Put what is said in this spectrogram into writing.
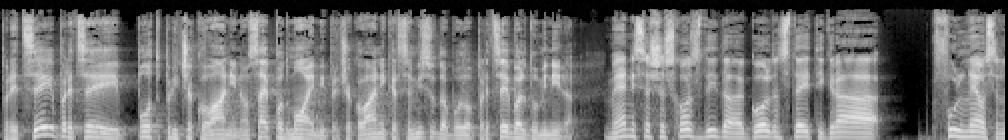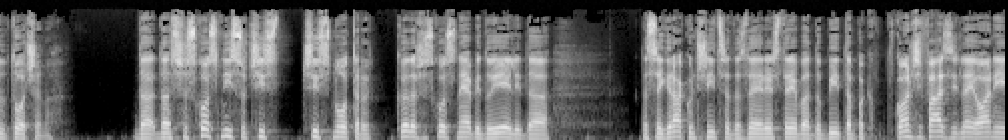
precej, precej pod pričakovanji, no, vsaj pod mojimi pričakovanji, ker sem mislil, da bodo precej bolj dominirali. Meni se še skozi zdi, da Golden State igra full neosredotočeno, da, da še skozi niso čist, čist noter, kot da še skozi ne bi dojeli, da, da se igra končnica, da zdaj res treba dobiti, ampak v končni fazi, le oni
